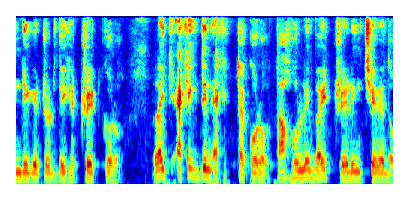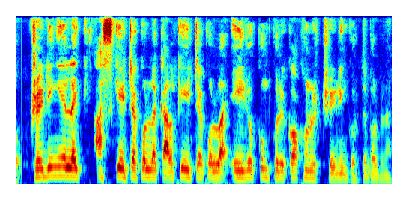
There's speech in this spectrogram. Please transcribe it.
ইন্ডিকেটর দেখে ট্রেড করো লাইক এক এক দিন এক একটা করো, তাহলে ভাই ট্রেডিং ছেড়ে দাও। ট্রেডিং এ লাইক আজকে এটা করলা, কালকে এটা করলা, এইরকম করে কখনো ট্রেডিং করতে পারবে না।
